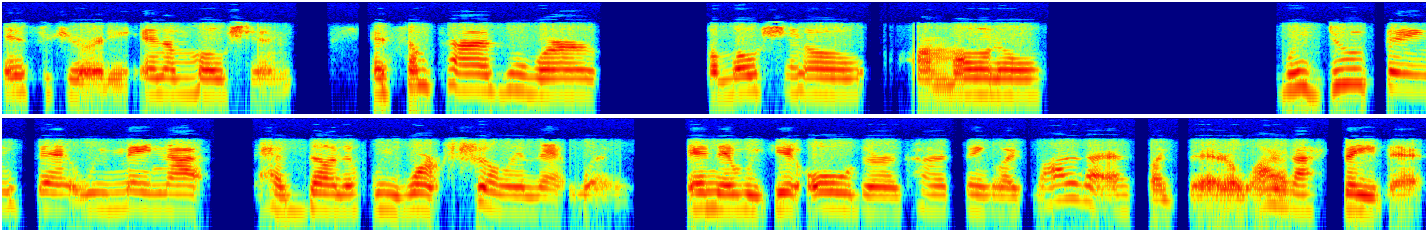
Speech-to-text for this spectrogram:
insecurity and emotion. And sometimes when we're emotional, hormonal, we do things that we may not have done if we weren't feeling that way. And then we get older and kind of think like, why did I act like that, or why did I say that?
